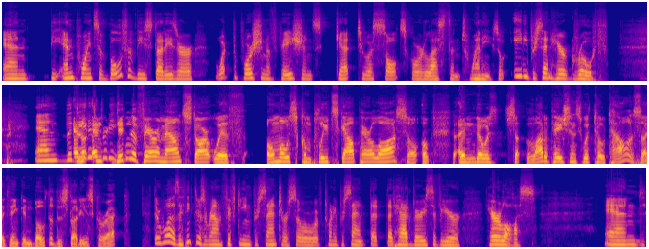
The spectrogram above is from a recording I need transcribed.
And the endpoints of both of these studies are what proportion of patients get to a SALT score less than 20. So 80% hair growth. And the and, data and pretty. Didn't a fair amount start with almost complete scalp hair loss? So, oh, and there was a lot of patients with totalis, I think, in both of the studies, correct? There was, I think there's around 15% or so of 20% that, that had very severe hair loss. And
